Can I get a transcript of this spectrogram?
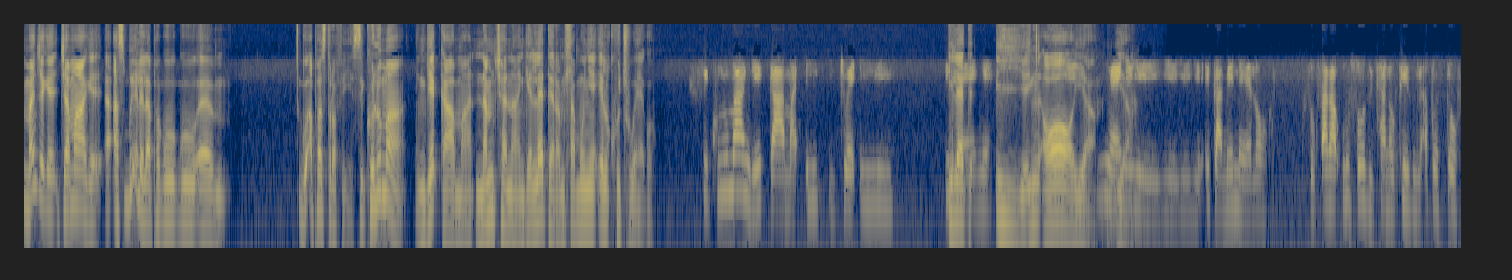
Manje ke jama ke asibuyele lapha ku ku um ku apostrophe sikhuluma ngegama namtjhana ngeledera mhlamunye elikhutshweko sikhuluma ngegama eligitshwe i ilede ingcenye iye ince- oh yeah ingcenye yeah. ye- ye- ye- ye- egameni elo sokufaka usozithana ophezulu apostrophe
